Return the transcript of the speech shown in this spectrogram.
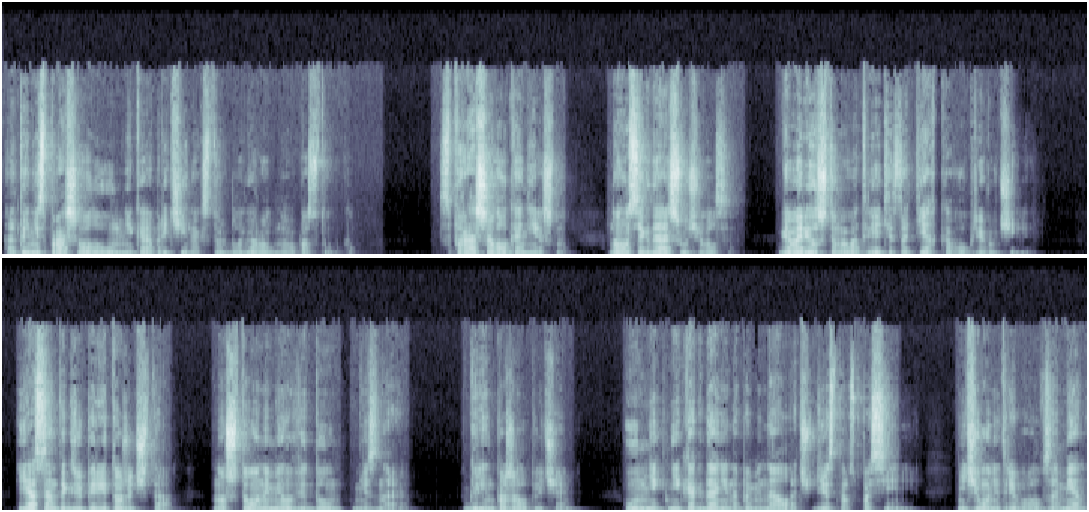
А ты не спрашивал у умника о причинах столь благородного поступка? Спрашивал, конечно, но он всегда отшучивался. Говорил, что мы в ответе за тех, кого приручили. Я Сент-Экзюпери тоже читал, но что он имел в виду, не знаю. Грин пожал плечами. Умник никогда не напоминал о чудесном спасении, ничего не требовал взамен,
